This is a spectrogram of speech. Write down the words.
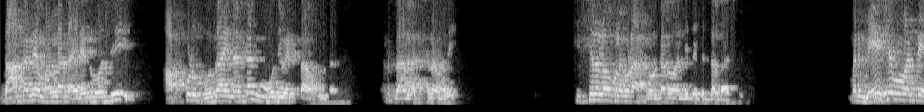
దాంట్లోనే మళ్ళా టాయిలెట్ పోసి అప్పుడు బుధ అయినాక ముది పెట్టి తాగుతుంటారు అంటే దాని లక్షణం అది. శిష్యుల లోపల కూడా అట్లా ఉంటారు అని చెప్పి పెద్దలు రాసి మరి మేషము అంటే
